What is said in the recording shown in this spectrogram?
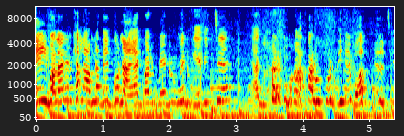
এই বলারের খেলা আমরা দেখব না একবার বেডরুমে ঢুকিয়ে দিচ্ছে একবার মাথার উপর দিয়ে বল ফেলছে।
